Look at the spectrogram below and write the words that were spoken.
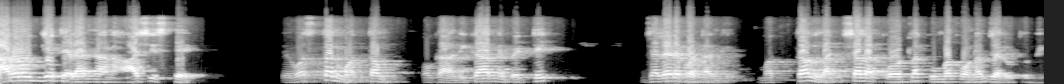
ఆరోగ్య తెలంగాణ ఆశిస్తే వ్యవస్థను మొత్తం ఒక అధికారిని పెట్టి జల్లెడ పట్టడానికి మొత్తం లక్షల కోట్ల కుంభకోణం జరుగుతుంది.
